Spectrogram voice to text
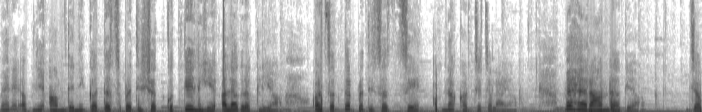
मैंने अपनी आमदनी का दस प्रतिशत खुद के लिए अलग रख लिया और सत्तर प्रतिशत से अपना खर्च चलाया। मैं हैरान रह गया, जब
